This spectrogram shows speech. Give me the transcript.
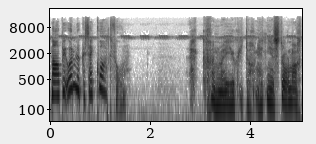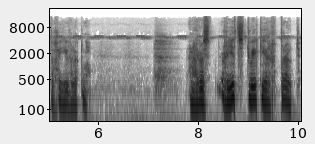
Maar op die oomblik is sy kwaad vir hom. Ek gaan my Jukie tog net nie 'n stormagtige huwelik nie. En hy was reeds twee keer getroud.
